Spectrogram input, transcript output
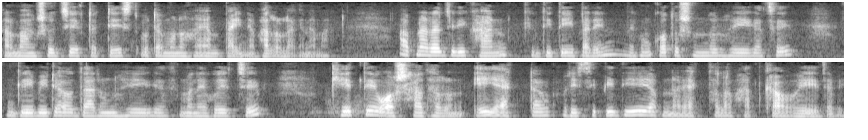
আর মাংসর যে একটা টেস্ট ওটা মনে হয় আমি পাই না, ভালো লাগে না আমার। আপনারা যদি খান, দিতেই পারেন। দেখুন কত সুন্দর হয়ে গেছে। গ্রেভিটাও দারুণ হয়ে গেছে মানে হয়েছে। খেতে অসাধারণ। এই একটা রেসিপি দিয়েই আপনার এক থালা ভাত খাওয়া হয়ে যাবে।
